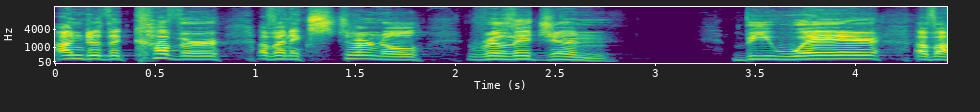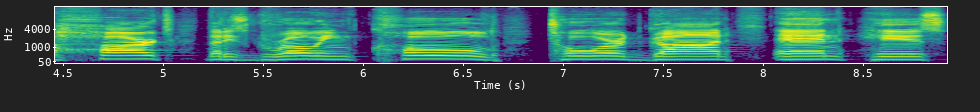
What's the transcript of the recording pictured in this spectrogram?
under the cover of an external religion. Beware of a heart that is growing cold toward God and His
